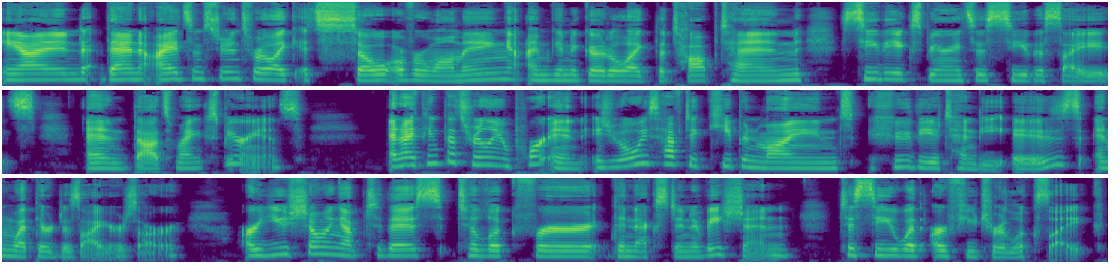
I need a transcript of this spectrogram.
And then I had some students who were like, it's so overwhelming. I'm going to go to like the top 10, see the experiences, see the sites. And that's my experience. And I think that's really important is you always have to keep in mind who the attendee is and what their desires are. Are you showing up to this to look for the next innovation, to see what our future looks like?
